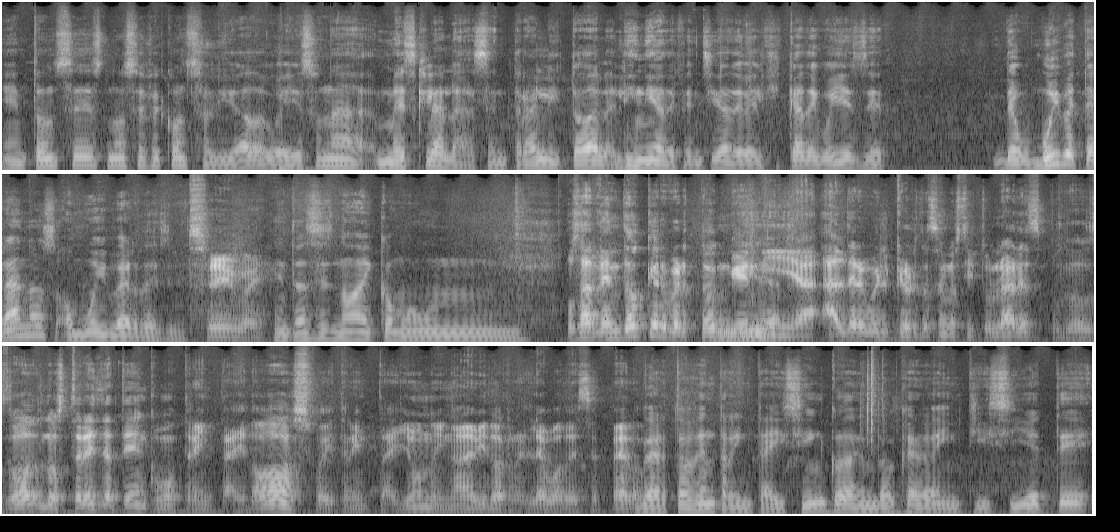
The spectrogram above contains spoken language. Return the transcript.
Entonces no se ve consolidado, güey. Es una mezcla la central y toda la línea defensiva de Bélgica de güeyes de, de muy veteranos o muy verdes. güey. Sí, güey. Entonces no hay como un... O sea, Dendoker, Bertongen y a Alderweireld, que ahorita son los titulares, pues los dos, los tres ya tienen como 32, güey, 31 y no ha habido relevo de ese pedo. Bertogen 35, Dendoker 27.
